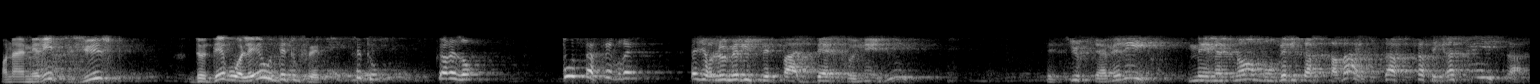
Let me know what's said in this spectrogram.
On a un mérite juste de dévoiler ou d'étouffer. C'est tout. Tu as raison. Tout à fait vrai. C'est-à-dire, le mérite, ce n'est pas d'être né juif. C'est sûr que c'est un mérite. Mais maintenant, mon véritable travail, ça, ça c'est gratuit, ça.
